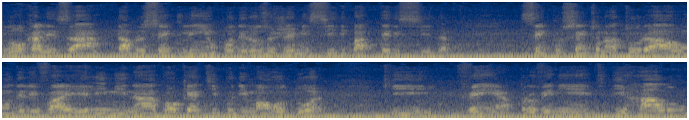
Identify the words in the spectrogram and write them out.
localizar, WC Clean é um poderoso germicida e bactericida 100% natural, onde ele vai eliminar qualquer tipo de mau odor que venha proveniente de ralo,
